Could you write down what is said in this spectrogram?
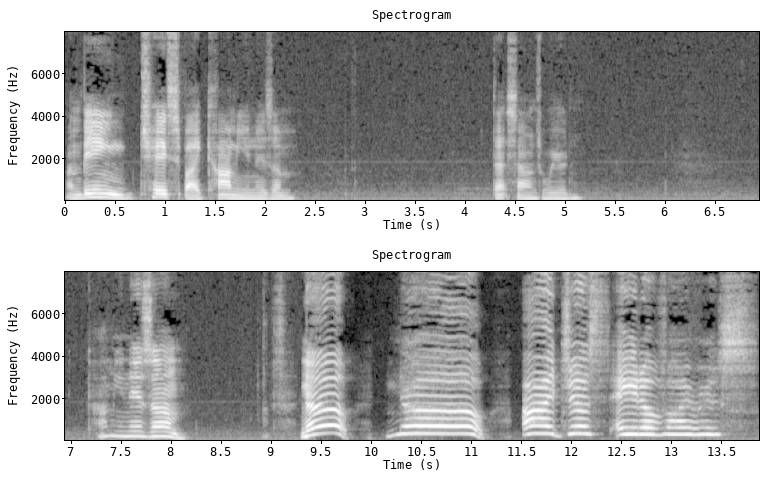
I'm being chased by communism. That sounds weird. Communism! No! No! I just ate a virus!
